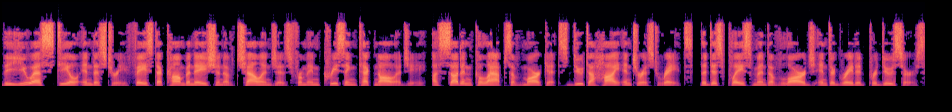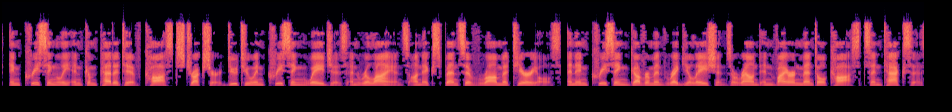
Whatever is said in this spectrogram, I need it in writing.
The U.S. steel industry faced a combination of challenges from increasing technology, a sudden collapse of markets due to high interest rates, the displacement of large integrated producers, increasingly incompetitive cost structure due to increasing wages and reliance on expensive raw materials, and increasing government regulations around environmental costs and taxes.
